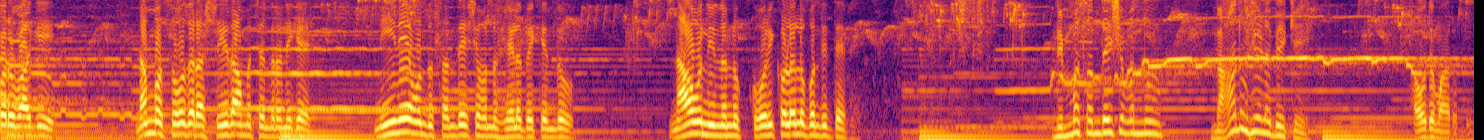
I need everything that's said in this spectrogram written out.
ಪರವಾಗಿ ನಮ್ಮ ಸೋದರ ಶ್ರೀರಾಮಚಂದ್ರನಿಗೆ ನೀನೇ ಒಂದು ಸಂದೇಶವನ್ನು ಹೇಳಬೇಕೆಂದು ನಾವು ನಿನ್ನನ್ನು ಕೋರಿಕೊಳ್ಳಲು ಬಂದಿದ್ದೇವೆ. ನಿಮ್ಮ ಸಂದೇಶವನ್ನು ನಾನು ಹೇಳಬೇಕೇ? ಹೌದು ಮಾರುತಿ.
